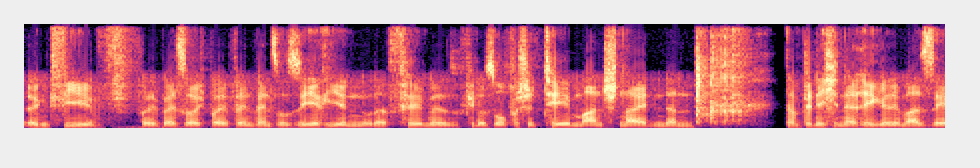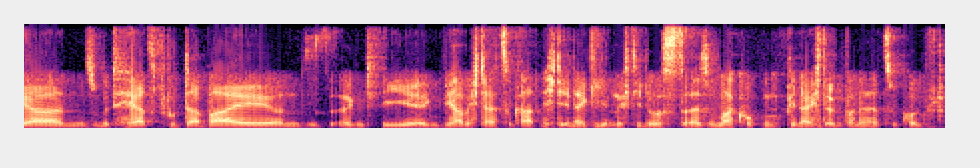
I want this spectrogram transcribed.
irgendwie bei, bei solch, bei, wenn, wenn so Serien oder Filme so philosophische Themen anschneiden, dann, dann bin ich in der Regel immer sehr so mit Herzblut dabei und irgendwie, irgendwie habe ich dazu gerade nicht die Energie und nicht die Lust. Also mal gucken, vielleicht irgendwann in der Zukunft.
